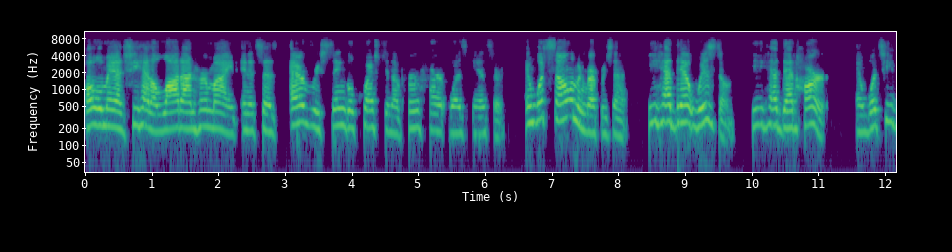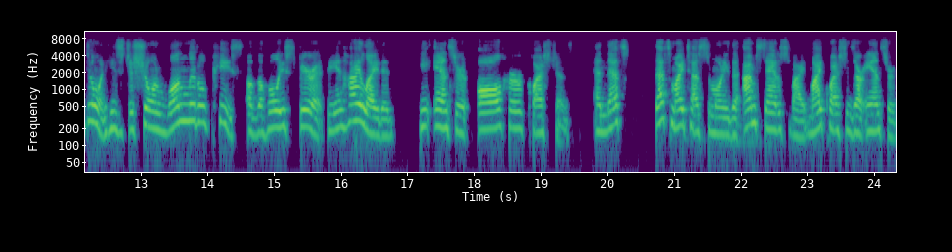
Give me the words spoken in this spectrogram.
oh man, she had a lot on her mind. And it says every single question of her heart was answered. And what Solomon represent? He had that wisdom, he had that heart. And what's he doing? He's just showing one little piece of the Holy Spirit being highlighted. He answered all her questions. And that's that's my testimony that I'm satisfied. My questions are answered.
